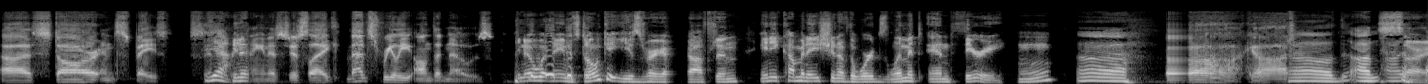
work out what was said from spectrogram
uh, star, and space. And Yeah. everything, and it's just like that's really on the nose. You know what names don't get used very often? Any combination of the words limit and theory. Hmm? Uh, Oh God. oh, I'm, I'm, Sorry.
